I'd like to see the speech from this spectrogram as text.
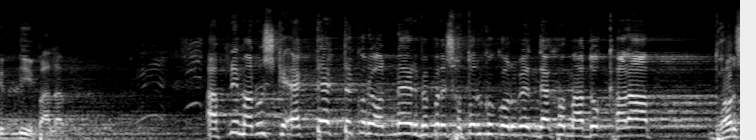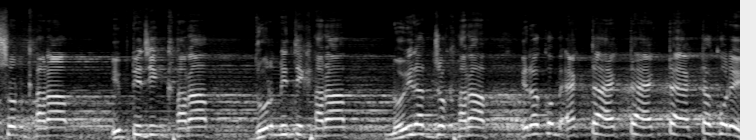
এমনি পালাবে। আপনি মানুষকে একটা একটা করে অন্যায়ের ব্যাপারে সতর্ক করবেন। দেখো, মাদক খারাপ, ধর্ষণ খারাপ, ইপটিজিং খারাপ, দুর্নীতি খারাপ, নৈরাজ্য খারাপ, এরকম একটা একটা একটা একটা করে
